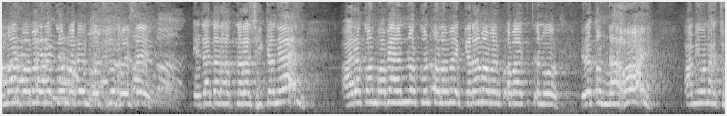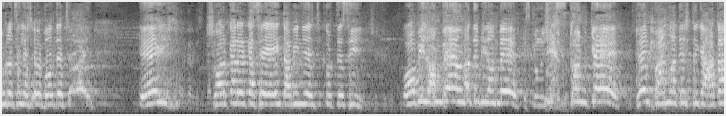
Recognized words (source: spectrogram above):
আমার বাবা এরকম ভাবে মজলুম হয়েছে এটা তারা আপনারা শিক্ষা নেন। এরকম ভাবে অন্য কোন ওলামায় কেরাম আমার বাবা যেন এরকম না হয় আমি ওনার ছোট ছেলে হিসেবে বলতে চাই এই সরকারের কাছে এই দাবি নিয়ে করতেছি। অবিলম্বে ওনাদের বিলম্বে ইসকনকে এই বাংলাদেশ থেকে হাঁটা।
